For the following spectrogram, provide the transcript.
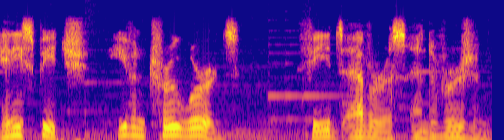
Any speech, even true words, feeds avarice and aversion.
